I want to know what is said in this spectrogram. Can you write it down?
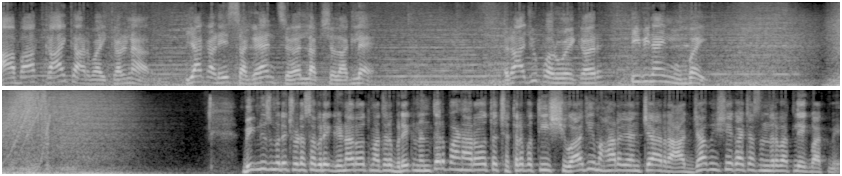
आबा काय कारवाई करणार याकडे सगळ्यांचं लक्ष लागलंय. Raju Parulekar TV nine Mumbai. Big न्यूजमध्ये छोटासा ब्रेक घेणार आहोत मात्र ब्रेक नंतर पाहणार आहोत छत्रपती शिवाजी महाराजांच्या राज्याभिषेकाच्या संदर्भातली एक बातमी.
